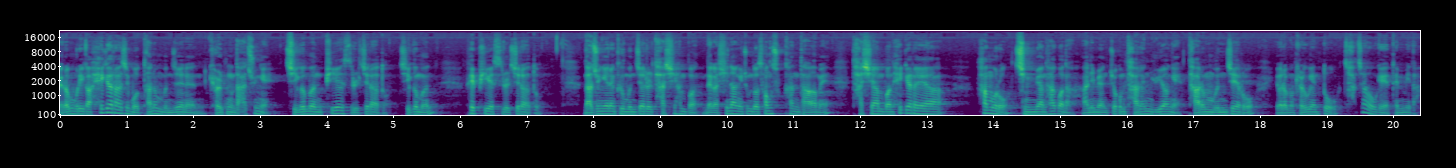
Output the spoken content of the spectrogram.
여러분 우리가 해결하지 못하는 문제는 결국 나중에 지금은 피했을지라도 지금은 회피했을지라도 나중에는 그 문제를 다시 한번 내가 신앙이 좀 더 성숙한 다음에 다시 한번 해결해야 함으로 직면하거나 아니면 조금 다른 유형의 다른 문제로 여러분 결국엔 또 찾아오게 됩니다.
